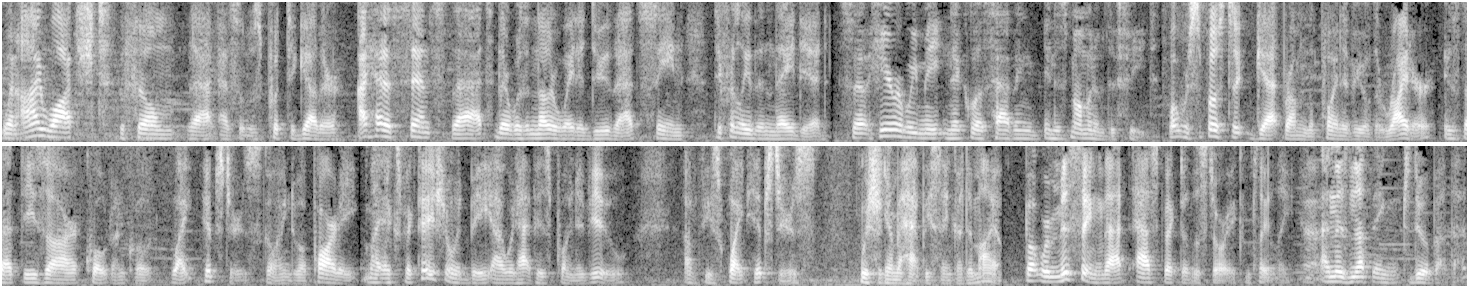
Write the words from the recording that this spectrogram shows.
When I watched the film that as it was put together, I had a sense that there was another way to do that scene differently than they did. So here we meet Nicholas having in his moment of defeat. What we're supposed to get from the point of view of the writer is that these are quote unquote white hipsters going to a party. My expectation would be I would have his point of view of these white hipsters wishing him a happy Cinco de Mayo. But we're missing that aspect of the story completely. And there's nothing to do about that,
